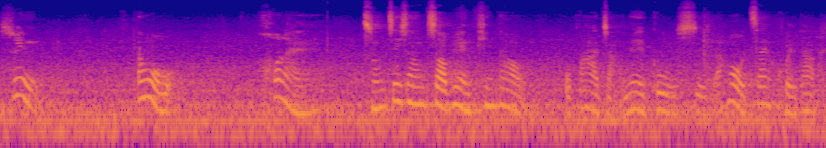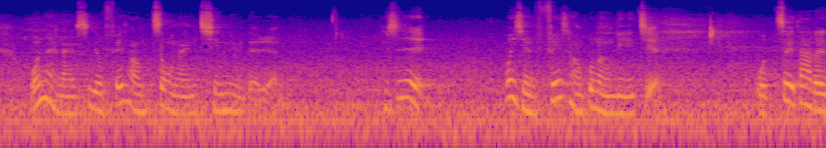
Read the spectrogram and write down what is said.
所以。当我后来从这张照片听到我爸讲那个故事，然后我再回到我奶奶是个非常重男轻女的人，可是我以前非常不能理解，我最大的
